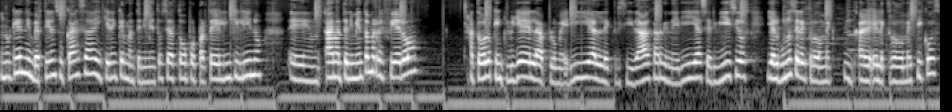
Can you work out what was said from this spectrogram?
no quieren invertir en su casa y quieren que el mantenimiento sea todo por parte del inquilino. Eh, al mantenimiento me refiero a todo lo que incluye la plomería, la electricidad, jardinería, servicios y algunos electrodomésticos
